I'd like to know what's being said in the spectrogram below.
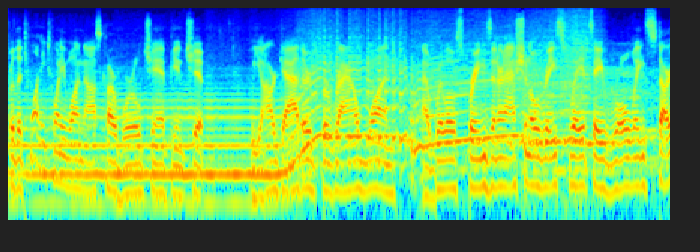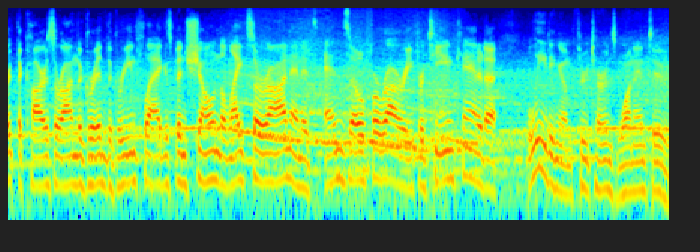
for the 2021 NOSSCAR World Championship. We are gathered for round one at Willow Springs International Raceway. It's a rolling start. The cars are on the grid. The green flag has been shown. The lights are on, and it's Enzo Ferrari for Team Canada leading them through turns one and two.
